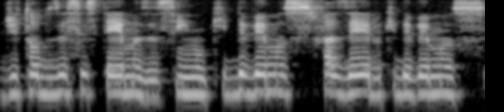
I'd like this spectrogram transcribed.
de todos esses temas, assim, o que devemos fazer, o que devemos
